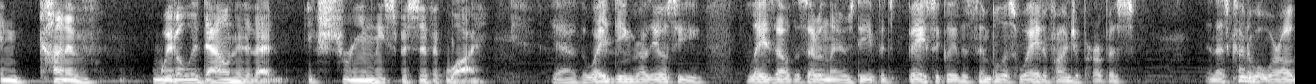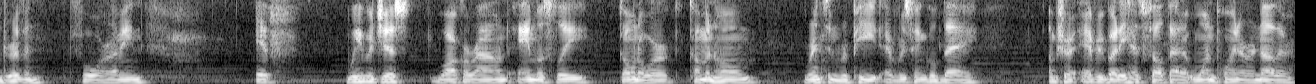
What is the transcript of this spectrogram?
and kind of whittle it down into that extremely specific why. Yeah, the way Dean Graziosi lays out the seven layers deep, it's basically the simplest way to find your purpose. And that's kind of what we're all driven for. I mean, if we would just walk around aimlessly, going to work, coming home, rinse and repeat every single day, I'm sure everybody has felt that at one point or another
